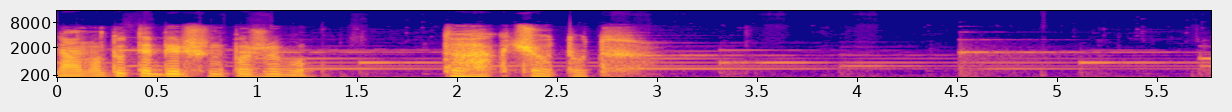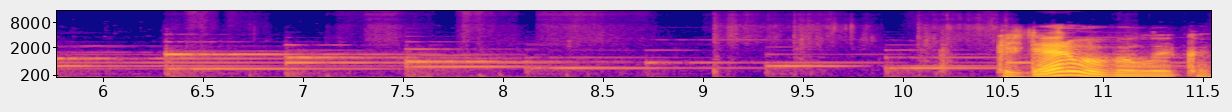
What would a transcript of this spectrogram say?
Да, ну тут я більше не поживу. Так, що тут? Якесь дерево велике.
